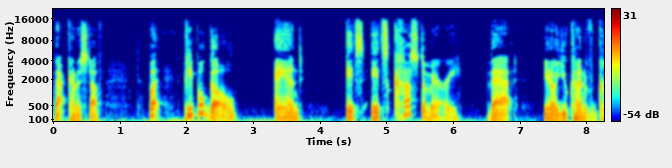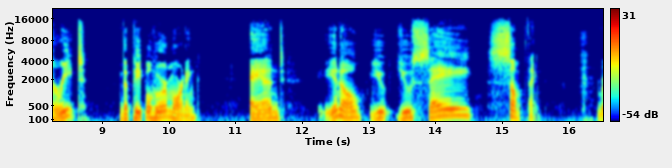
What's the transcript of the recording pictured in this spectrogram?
that kind of stuff. But people go and it's it's customary that you know you kind of greet the people who are mourning and you know you you say something uh,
